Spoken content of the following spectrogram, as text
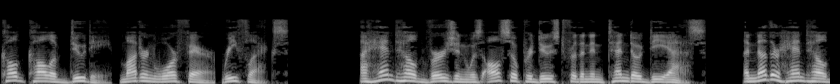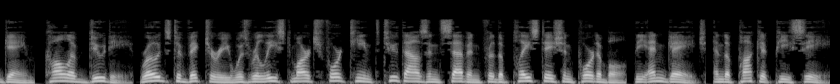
called Call of Duty, Modern Warfare, Reflex. A handheld version was also produced for the Nintendo DS. Another handheld game, Call of Duty, Roads to Victory was released March 14, 2007 for the PlayStation Portable, the N-Gage, and the Pocket PC.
